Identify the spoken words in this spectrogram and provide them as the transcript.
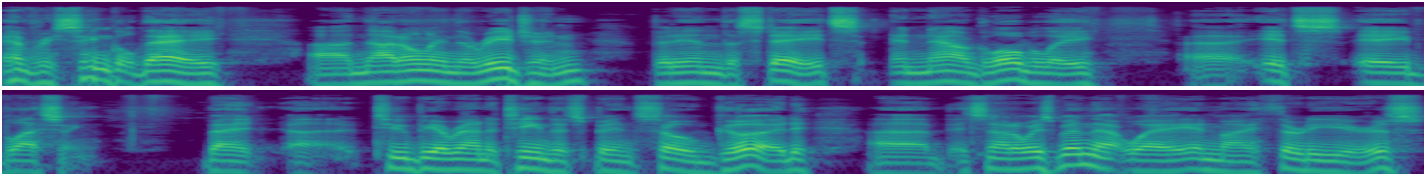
every single day, uh, not only in the region, but in the States and now globally. Uh, it's a blessing. But uh, to be around a team that's been so good, uh, it's not always been that way in my 30 years.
